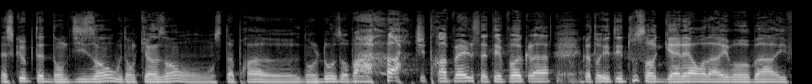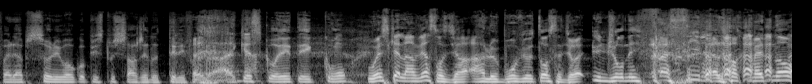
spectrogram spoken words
est-ce que peut-être dans 10 ans ou dans 15 ans on se tapera euh, dans le dos en disant bah tu te rappelles cette époque là quand on était tous en galère en arrivant au bar il fallait absolument qu'on puisse tous charger notre téléphone ah, qu'est-ce qu'on était cons Ou est-ce qu'à l'inverse, on se dira, ah, le bon vieux temps, ça durait une journée facile, alors que maintenant,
